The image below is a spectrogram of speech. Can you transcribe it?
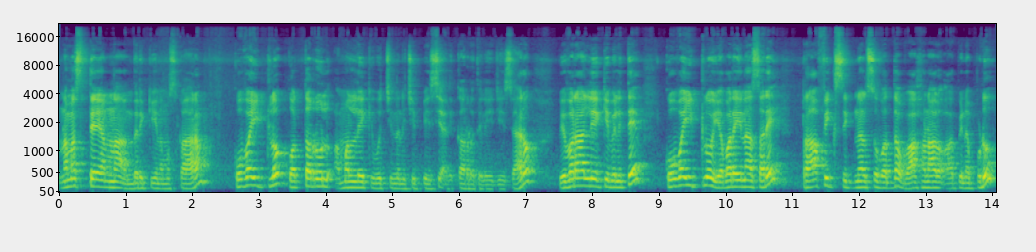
నమస్తే అన్న అందరికీ నమస్కారం. కువైట్లో కొత్త రూల్ అమల్లోకి వచ్చిందని చెప్పేసి అధికారులు తెలియజేశారు. వివరాల్లోకి వెళితే కువైట్లో ఎవరైనా సరే ట్రాఫిక్ సిగ్నల్స్ వద్ద వాహనాలు ఆపినప్పుడు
